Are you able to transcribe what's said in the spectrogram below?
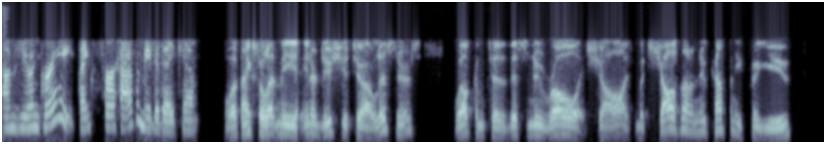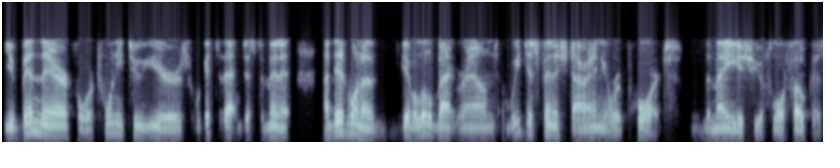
I'm doing great. Thanks for having me today, Kemp. Well, thanks for letting me introduce you to our listeners. Welcome to this new role at Shaw. But Shaw's not a new company for you. You've been there for 22 years. We'll get to that in just a minute. I did want to give a little background. We just finished our annual report the May issue of Floor Focus,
